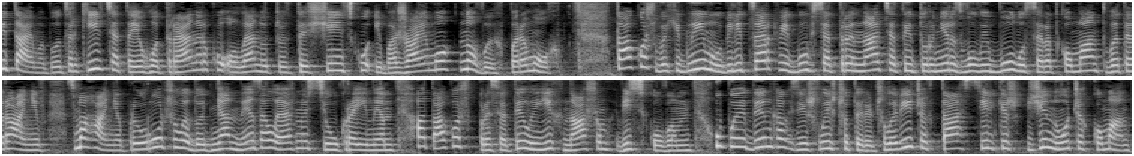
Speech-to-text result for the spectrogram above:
Вітаємо білоцерківця та його тренерку Олену Тищинську і бажаємо нових перемог. Також вихідними у Білій церкві відбувся 13-й турнір з волейболу серед команд ветеранів. Змагання приурочили до Дня Незалежності України, а також присвятили їх нашим військовим. У поєдинках зійшли чотири чоловічих та стільки ж жіночих команд.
